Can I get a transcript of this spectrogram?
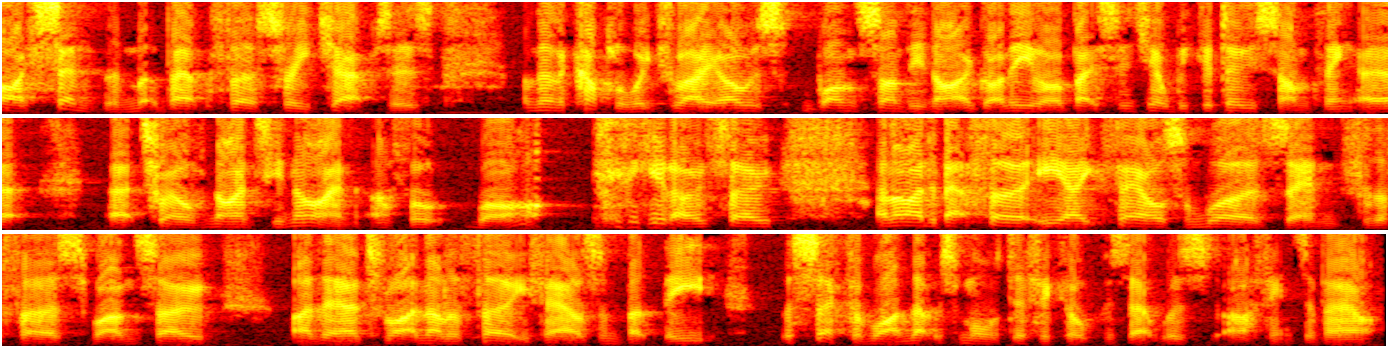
I sent them about the first three chapters, and then a couple of weeks later, I was one Sunday night, I got an email back saying, "Yeah, we could do something at, at twelve ninety nine. I thought, what? you know, so, and I had about 38,000 words then for the first one, so I then had to write another 30,000. But the, the second one, that was more difficult because that was, I think it's about,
